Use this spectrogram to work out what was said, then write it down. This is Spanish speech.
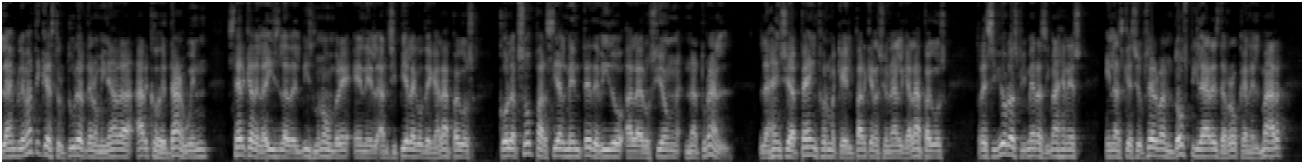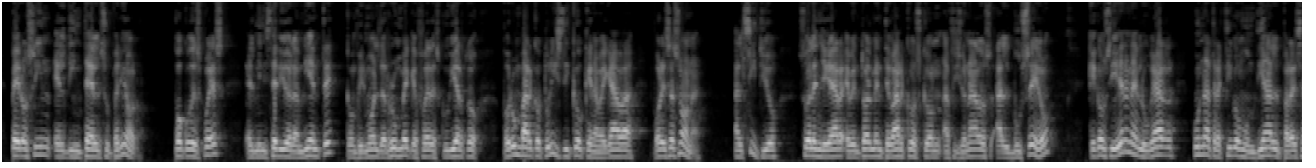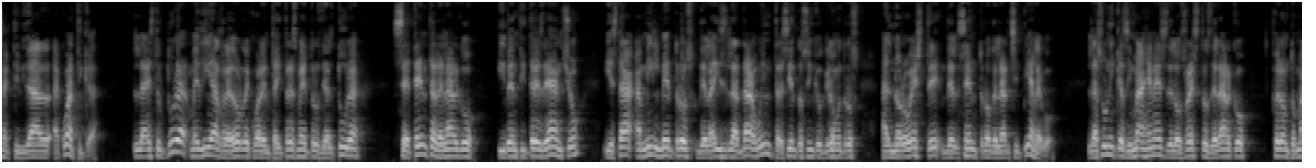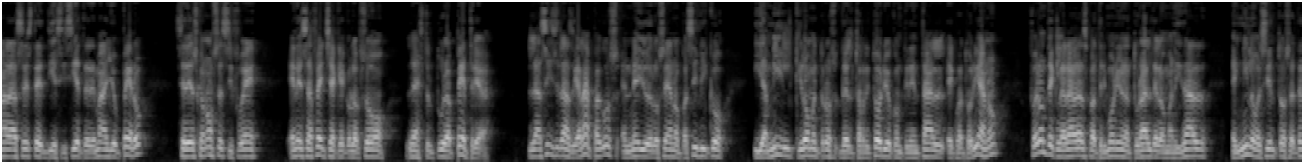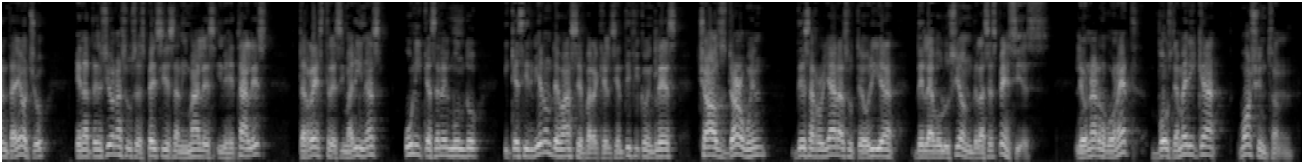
La emblemática estructura denominada Arco de Darwin, cerca de la isla del mismo nombre, en el archipiélago de Galápagos, colapsó parcialmente debido a la erosión natural. La agencia P informa que el Parque Nacional Galápagos recibió las primeras imágenes en las que se observan dos pilares de roca en el mar, pero sin el dintel superior. Poco después, el Ministerio del Ambiente confirmó el derrumbe que fue descubierto por un barco turístico que navegaba por esa zona. Al sitio suelen llegar eventualmente barcos con aficionados al buceo que consideran el lugar un atractivo mundial para esa actividad acuática. La estructura medía alrededor de 43 metros de altura, 70 de largo y 23 de ancho, y está a mil metros de la isla Darwin, 305 kilómetros al noroeste del centro del archipiélago. Las únicas imágenes de los restos del arco fueron tomadas este 17 de mayo, pero se desconoce si fue en esa fecha que colapsó la estructura pétrea. Las Islas Galápagos, en medio del Océano Pacífico y a mil kilómetros del territorio continental ecuatoriano, fueron declaradas Patrimonio Natural de la Humanidad en 1978 en atención a sus especies animales y vegetales, terrestres y marinas, únicas en el mundo y que sirvieron de base para que el científico inglés Charles Darwin desarrollara su teoría de la evolución de las especies. Leonardo Bonet, Voz de América, Washington.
